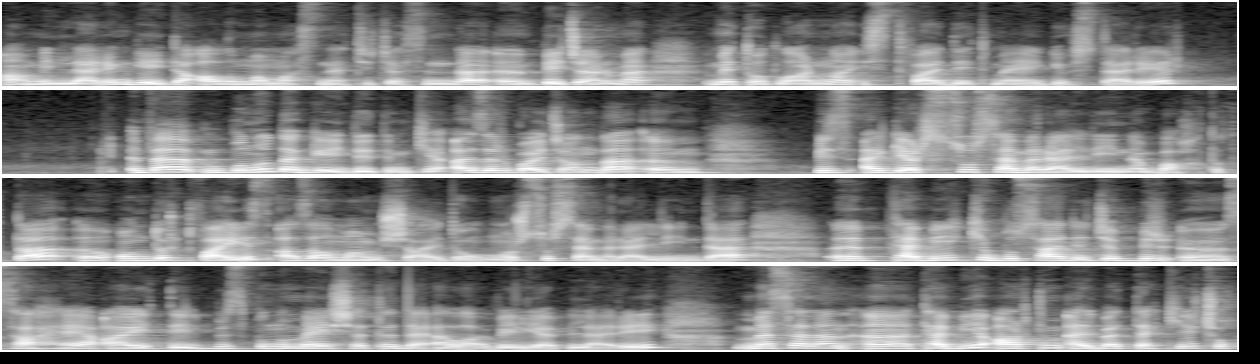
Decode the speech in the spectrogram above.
amillərin qeydə alınmaması nəticəsində becərmə metodlarından istifadə etməyi göstərir. Və bunu da qeyd edim ki, Azərbaycanda biz əgər su səmərəliliyinə baxdıqda 14% azalma müşahidə olunur su səmərəliliyində. Təbii ki, bu sadəcə bir sahəyə aid deyil. Biz bunu məişətə də əlavə eləyə bilərik. Məsələn, təbii artım əlbəttə ki, çox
